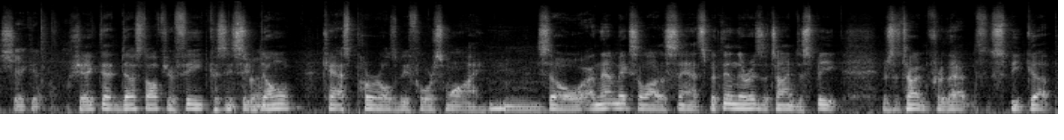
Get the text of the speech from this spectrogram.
Shake it. shake that dust off your feet," because he That's said, right. "Don't cast pearls before swine." Mm. So, and that makes a lot of sense. But then there is a time to speak. There's a time for that to speak up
